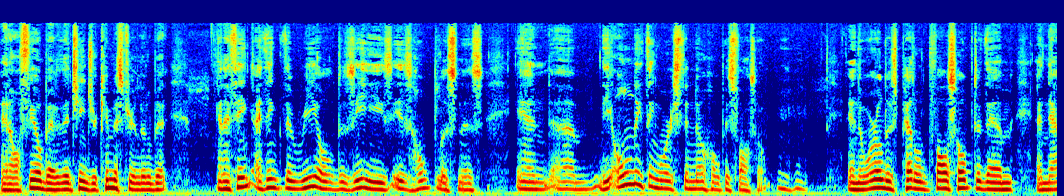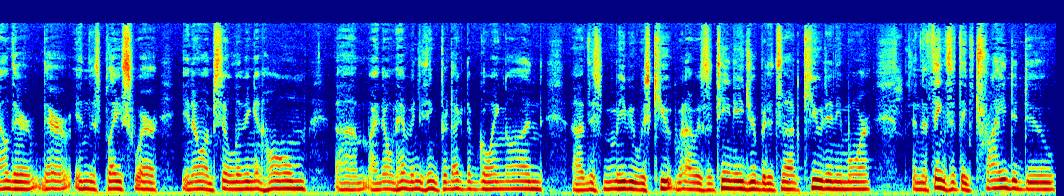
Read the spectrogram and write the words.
and I'll feel better. They change your chemistry a little bit, and I think I think the real disease is hopelessness, and um, the only thing worse than no hope is false hope. Mm-hmm. And the world has peddled false hope to them, and now they're they're in this place where you know I'm still living at home. Um, I don't have anything productive going on. Uh, this maybe was cute when I was a teenager, but it's not cute anymore. And the things that they've tried to do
